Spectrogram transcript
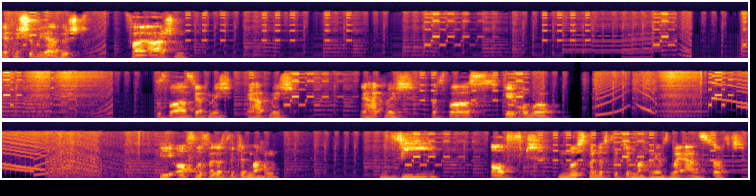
Der hat mich schon wieder erwischt. Verarschen. Das war's. Er hat mich. Er hat mich. Er hat mich. Das war's. Game over. Wie oft muss man das bitte machen? Wie oft muss man das bitte machen? Jetzt mal ernsthaft.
